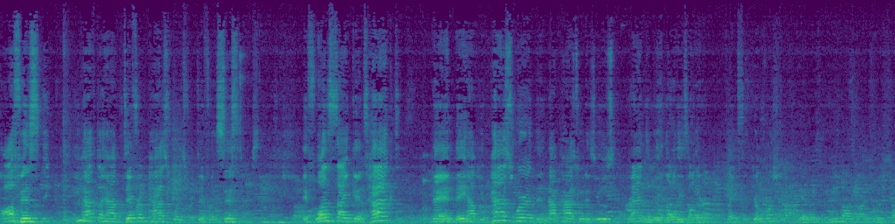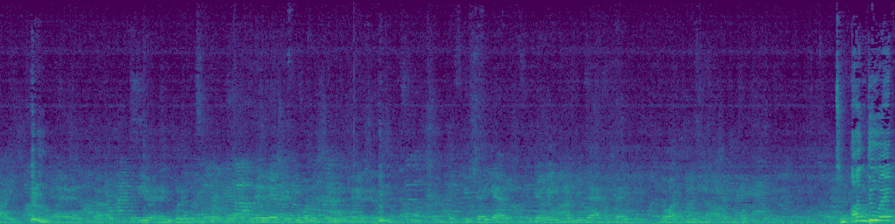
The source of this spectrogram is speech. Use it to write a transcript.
office. You have to have different passwords for different systems. If one site gets hacked, then they have your password, then that password is used randomly in all these other places. You have a question? Yeah, log on to a site and, uh, you, and then you put in the username. They ask if you want to save the you say yes, is there a way you can do that and say, no, I don't want to? To undo it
